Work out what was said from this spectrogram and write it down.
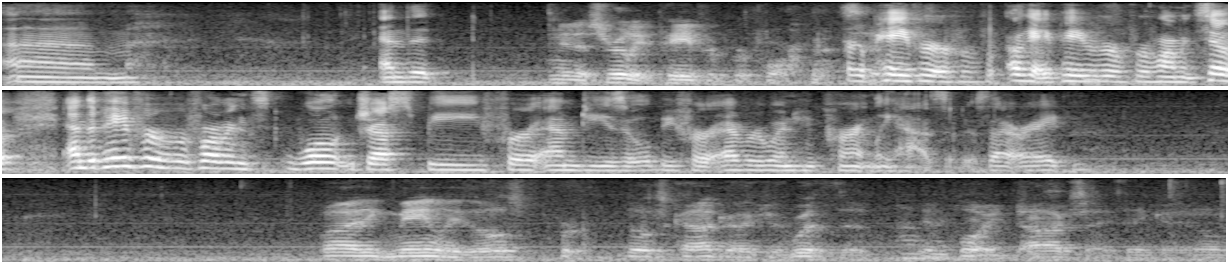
um, and the I mean, it's really pay for performance. or pay for okay, pay for performance. So, and the pay for performance won't just be for MDs; it will be for everyone who currently has it. Is that right? Well, I think mainly those, those contracts are with the Oh, employed docs, I think, I don't.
